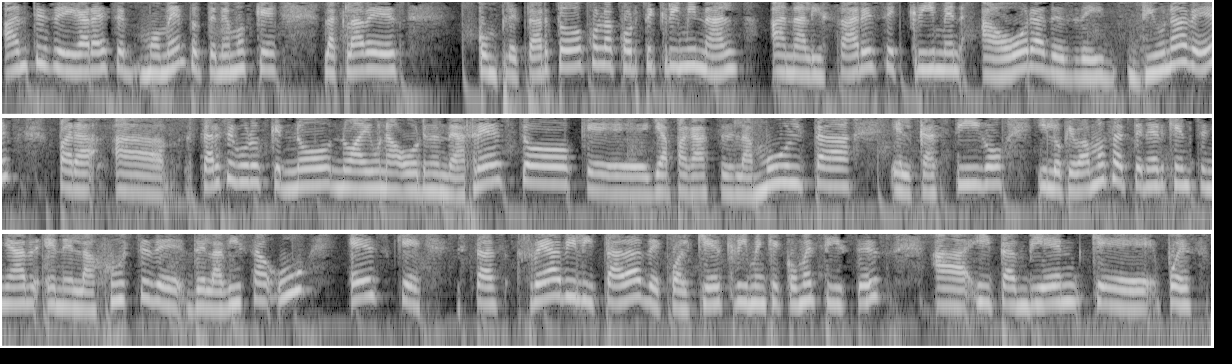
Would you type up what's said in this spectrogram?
antes de llegar a ese momento tenemos que, la clave es completar todo con la corte criminal, analizar ese crimen ahora desde de una vez para ah, estar seguros que no no hay una orden de arresto, que ya pagaste la multa, el castigo. Y lo que vamos a tener que enseñar en el ajuste de, la visa U es que estás rehabilitada de cualquier crimen que cometiste ah, y también que pues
